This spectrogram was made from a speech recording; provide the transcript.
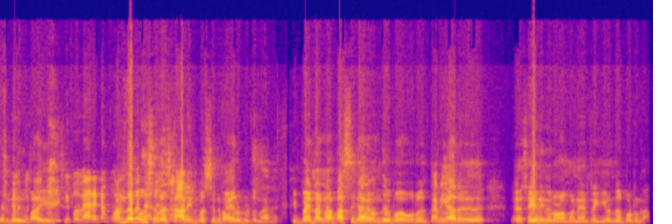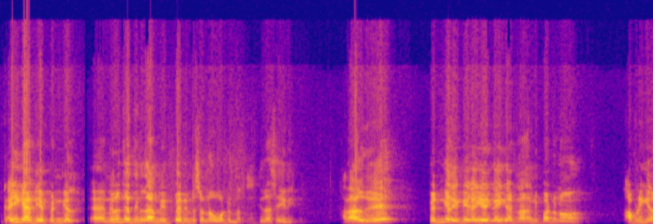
பெண்களுக்கு பழகிருச்சு. வந்த புதுசு புதுசுல ஸ்டாலின் பஸ்ன்னு ஃபயர் விட்டுட்டு இருந்தாங்க. இப்போ என்னன்னா பஸ்ஸுக்காரன் வந்து இப்போ ஒரு தனியார் செய்தி நிறுவனம் நேற்றைக்கு வந்து போட்டிருக்கான். கை காட்டிய பெண்கள் நிறுத்தத்தில் தான் நிற்பேன் என்று சொன்ன ஓட்டுநர். இதுதான் செய்தி. அதாவது பெண்கள் எங்கே கை கை காட்டினாலும் நிப்பாட்டணும் அப்படிங்கிற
